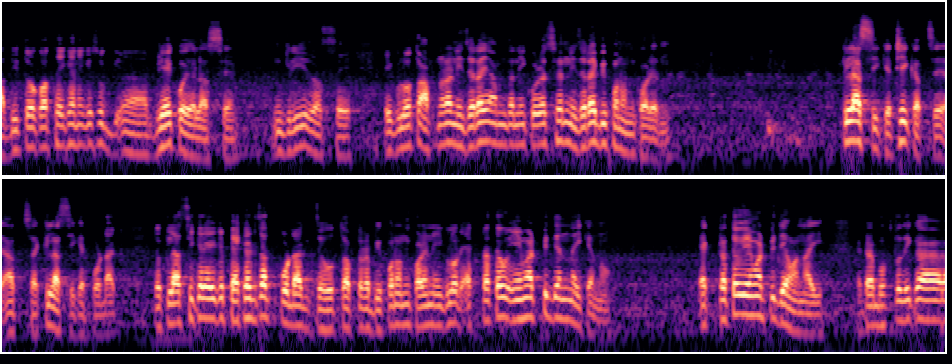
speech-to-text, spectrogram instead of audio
আর দ্বিতীয় কথা, এখানে কিছু ব্রেক ওয়েল আছে গ্রিজ আছে, এগুলো তো আপনারা নিজেরাই আমদানি করেছেন, নিজেরাই বিপণন করেন। ক্লাসিকে ঠিক আছে আচ্ছা ক্লাসিকের প্রোডাক্ট তো ক্লাসিকের এই যে প্যাকেটজাত প্রোডাক্ট যেহেতু আপনারা বিপণন করেন, এগুলোর একটাতেও এমআরপি দেন নাই কেন? একটাতেও এমআরপি দেওয়া নাই। এটা ভোক্তাধিকার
